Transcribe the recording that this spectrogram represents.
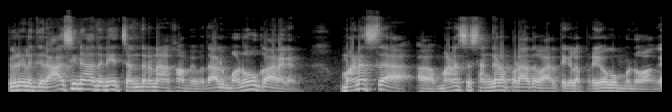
இவர்களுக்கு ராசிநாதனே சந்திரனாக அமைவதால் மனோகாரகன் மனசை மனசு சங்கடப்படாத வார்த்தைகளை பிரயோகம் பண்ணுவாங்க.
